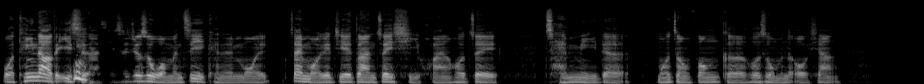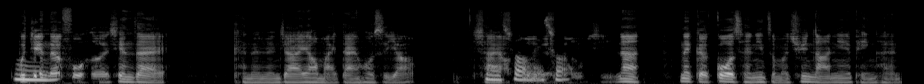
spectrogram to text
我听到的意思啊，其实就是我们自己可能某在某一个阶段最喜欢或最沉迷的某种风格，或是我们的偶像，不见得符合现在可能人家要买单或是要想要的东西。没错没错。那那个过程你怎么去拿捏平衡？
